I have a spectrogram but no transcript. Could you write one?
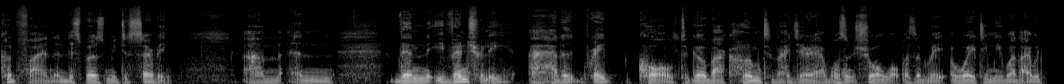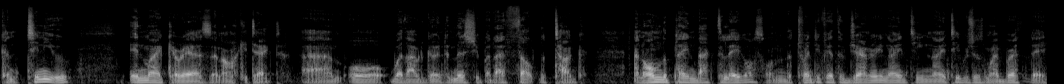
could find and disposed me to serving. Um, and then eventually I had a great call to go back home to Nigeria. I wasn't sure what was awaiting me, whether I would continue in my career as an architect um, or whether I would go into ministry, but I felt the tug and on the plane back to Lagos on the 25th of January 1990, which was my birthday,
